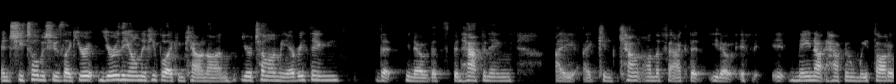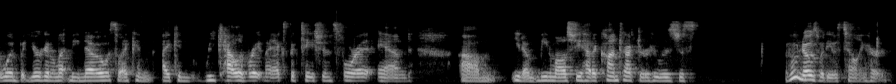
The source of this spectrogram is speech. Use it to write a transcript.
and she told me she was like, "You're you're the only people I can count on. You're telling me everything that you know that's been happening I, I can count on the fact that you know if it may not happen when we thought it would, but you're going to let me know so I can I can recalibrate my expectations for it. And um, you know, meanwhile, she had a contractor who was just who knows what he was telling her,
